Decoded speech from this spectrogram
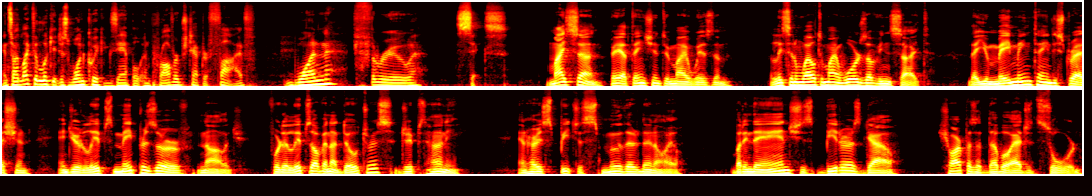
And so I'd like to look at just one quick example in Proverbs chapter 5, 1 through 6. My son, pay attention to my wisdom. Listen well to my words of insight, that you may maintain discretion and your lips may preserve knowledge. For the lips of an adulteress drips honey, and her speech is smoother than oil. But in the end she's bitter as gall, sharp as a double edged sword.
